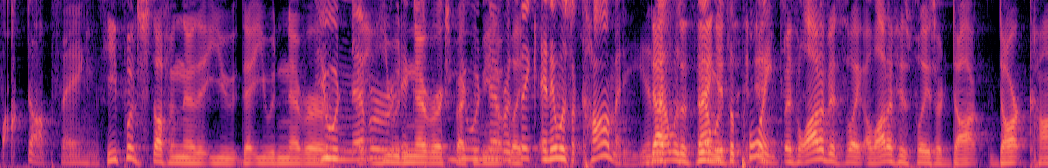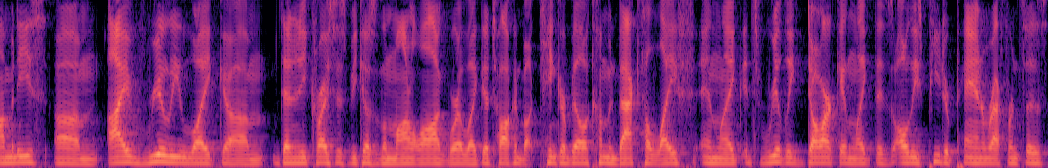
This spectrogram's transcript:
fucked up things. He put stuff in there that you that you would never you would never you would ex- never expect you would to be never like, think and it was a comedy. And That's that was the thing. that was the point. It, it's a lot of it's like a lot of his plays are dark, dark comedies. Um, I really like um, Identity Crisis because of the monologue where like they're talking about Tinkerbell coming back to life, and like it's really dark, and like there's all these Peter Pan references.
